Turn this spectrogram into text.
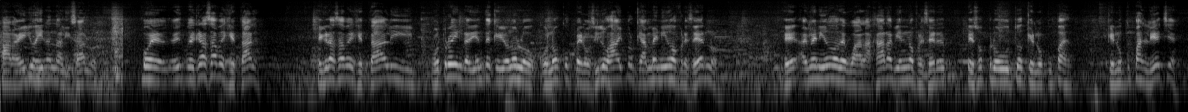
para ellos ir a analizarlo. Pues es, grasa vegetal, es grasa vegetal y otros ingredientes que yo no los conozco, pero sí los hay porque han venido a ofrecernos. Eh, han venido de Guadalajara, vienen a ofrecer esos productos que no ocupan, que no ocupan leche.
